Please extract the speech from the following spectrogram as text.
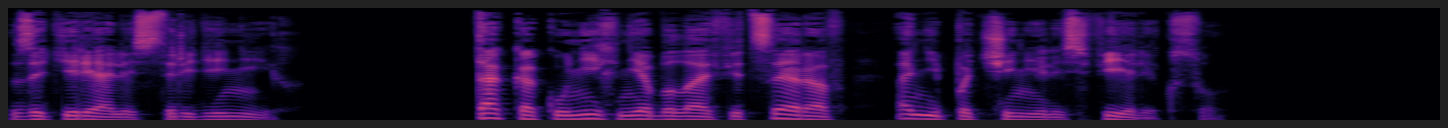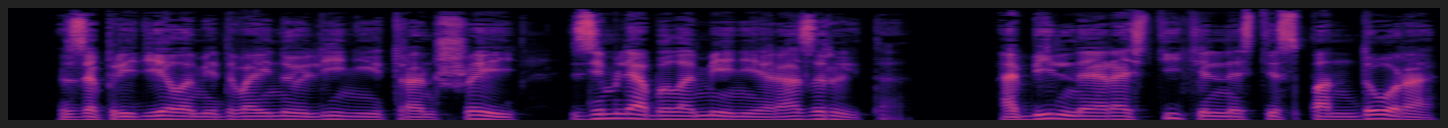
затерялись среди них. Так как у них не было офицеров, они подчинились Феликсу. За пределами двойной линии траншей земля была менее разрыта. Обильная растительность из Пандора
